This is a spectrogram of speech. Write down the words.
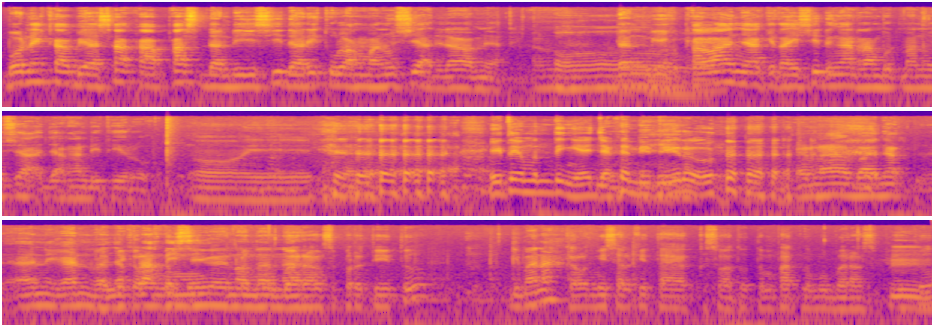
boneka biasa kapas dan diisi dari tulang manusia di dalamnya. Oh. Dan di oke. kepalanya kita isi dengan rambut manusia, jangan ditiru. Oh iya. Itu yang penting ya, jangan ditiru. Karena banyak ini kan banyak kalau praktisi nemu, juga nemu nonton. barang seperti itu, Gimana? kalau misal kita ke suatu tempat nemu barang seperti itu,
